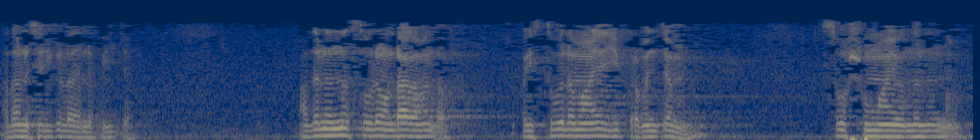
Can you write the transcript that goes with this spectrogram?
അതാണ് ശരിക്കുള്ള അതിന്റെ ബീജം. അതിൽ നിന്ന് സ്ഥൂലം ഉണ്ടാകാമല്ലോ അപ്പൊ ഈ സ്ഥൂലമായ ഈ പ്രപഞ്ചം സൂക്ഷ്മമായ ഒന്നിൽ നിന്നും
